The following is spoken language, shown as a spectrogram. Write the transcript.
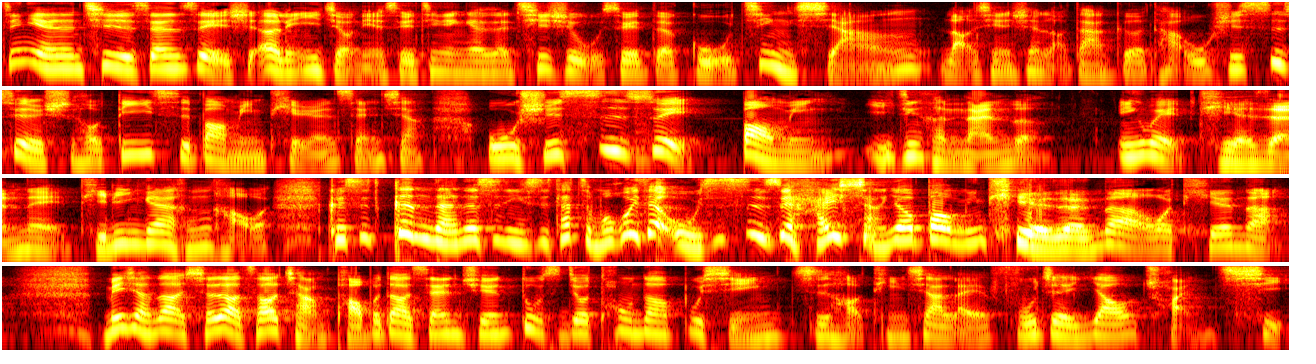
今年七十三岁，是二零一九年，所以今年应该算七十五岁的古敬祥老先生、老大哥。他五十四岁的时候第一次报名铁人三项，五十四岁报名已经很难了。因为铁人呢，体力应该很好啊。可是更难的事情是他怎么会在五十四岁还想要报名铁人呢？我天哪！没想到小小操场跑不到三圈，肚子就痛到不行，只好停下来扶着腰喘气。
